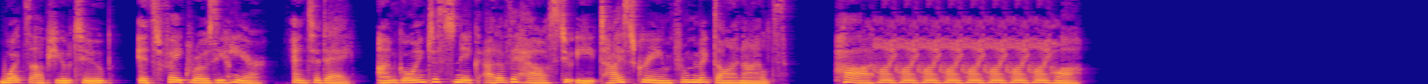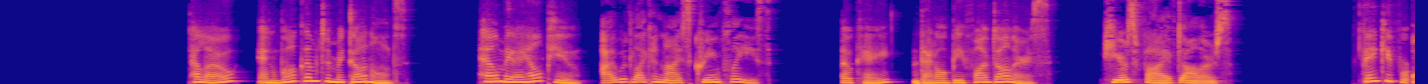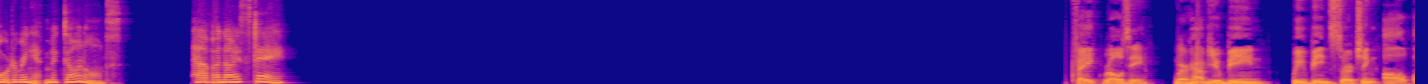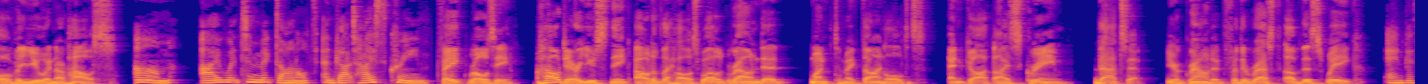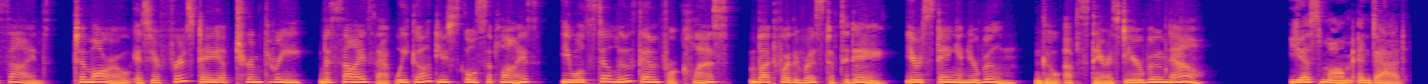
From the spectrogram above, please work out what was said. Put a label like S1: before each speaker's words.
S1: What's up YouTube, it's fake Rosie here, and today, I'm going to sneak out of the house to eat ice cream from McDonald's. Ha ha ha ha ha ha ha ha ha ha.
S2: Hello, and welcome to McDonald's. How may I help you?
S1: I would like an ice cream please.
S2: Okay, that'll be $5.
S1: Here's $5.
S2: Thank you for ordering at McDonald's. Have a nice day.
S3: Fake Rosie, where have you been? We've been searching all over you and our house.
S1: Um, I went to McDonald's and got ice cream.
S3: Fake Rosie, how dare you sneak out of the house while grounded? Went to McDonald's and got ice cream. That's it. You're grounded for the rest of this week.
S2: And besides, tomorrow is your first day of term 3. Besides that we got you school supplies, you will still lose them for class, but for the rest of today, you're staying in your room. Go upstairs to your room now.
S1: Yes mom and dad.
